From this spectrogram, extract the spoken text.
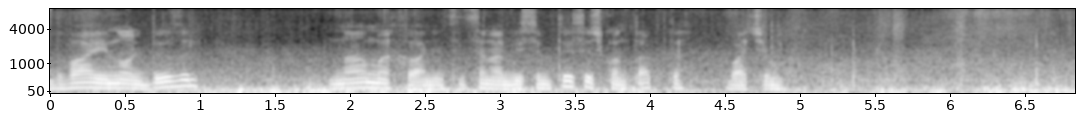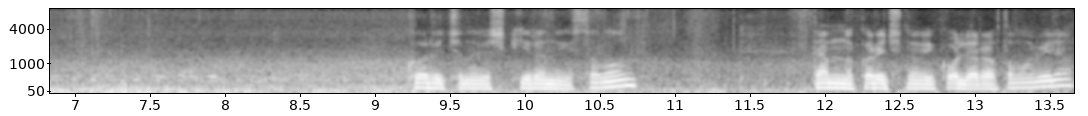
2,0 дизель на механіці. Ціна 8 тисяч, контакти бачимо. Коричневий шкіряний салон, темно-коричневий колір автомобіля.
